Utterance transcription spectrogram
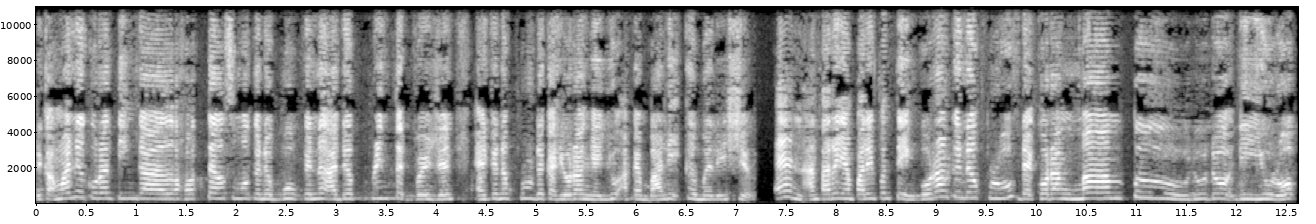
dekat mana korang tinggal, hotel semua kena book, kena ada printed version and kena proof dekat diorang yang you akan balik ke Malaysia. And antara yang paling penting, korang kena proof that korang mampu duduk di Europe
